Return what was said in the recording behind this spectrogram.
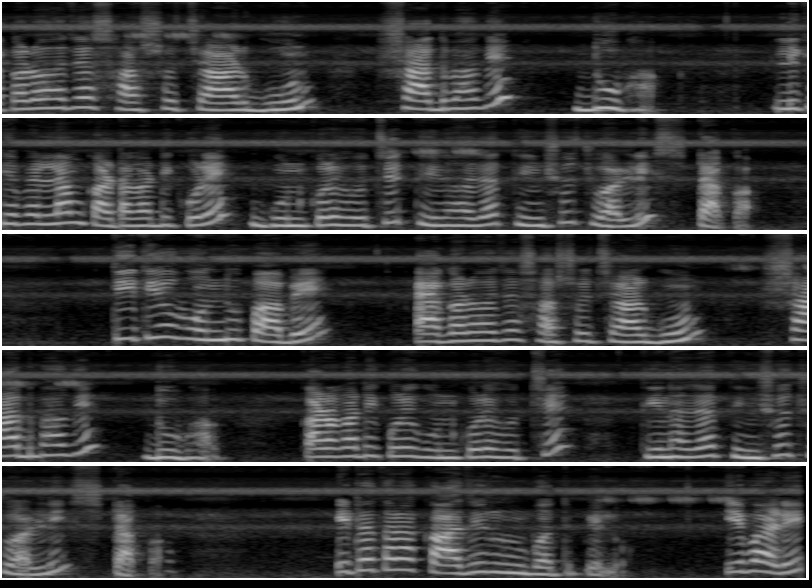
এগারো হাজার সাতশো চার গুণ সাত ভাগে দু ভাগ। লিখে ফেললাম, কাটাকাটি করে গুণ করে হচ্ছে তিন হাজার তিনশো চুয়াল্লিশ টাকা। তৃতীয় বন্ধু পাবে এগারো হাজার সাতশো চার গুণ সাত ভাগে দু ভাগ। কাটাকাটি করে গুণ করে হচ্ছে তিন হাজার তিনশো চুয়াল্লিশ টাকা। এটা তারা কাজের অনুপাতে পেল। এবারে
